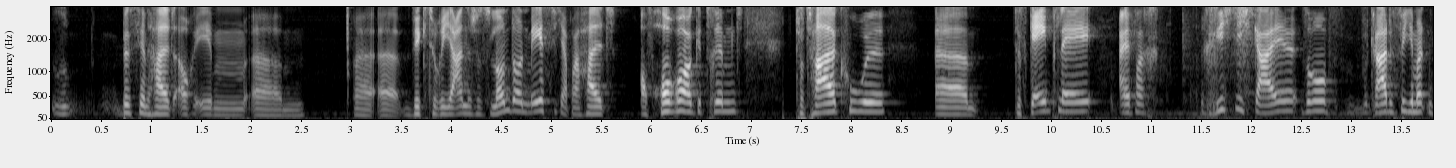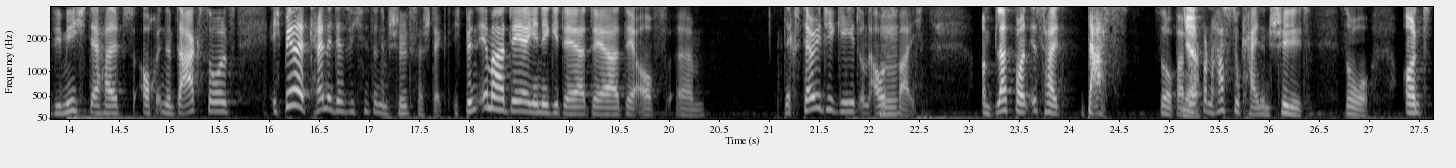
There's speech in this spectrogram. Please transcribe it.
so ein bisschen halt auch eben ähm, äh, äh, viktorianisches London mäßig, aber halt auf Horror getrimmt. Total cool. Ähm, das Gameplay einfach richtig geil, so gerade für jemanden wie mich, der halt auch in einem Dark Souls. Ich bin halt keiner, der sich hinter einem Schild versteckt. Ich bin immer derjenige, der, der, der auf ähm, Dexterity geht Mhm. und ausweicht. Und Bloodborne ist halt das. So, bei Ja. Bloodborne hast du keinen Schild. So. Und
